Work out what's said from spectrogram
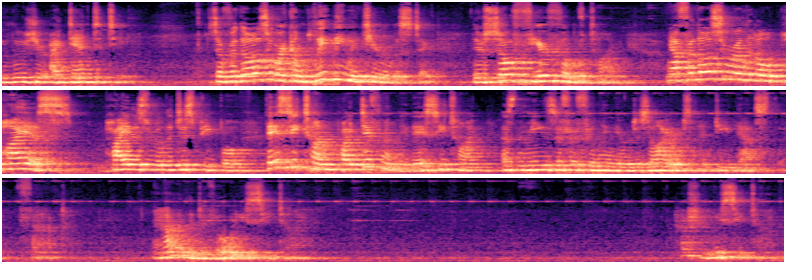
you lose your identity. So for those who are completely materialistic, they're so fearful of time. Now, for those who are a little pious, pious religious people, they see time quite differently. They see time as the means of fulfilling their desires, and indeed that's the fact. Now, how do the devotees see time? How should we see time?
